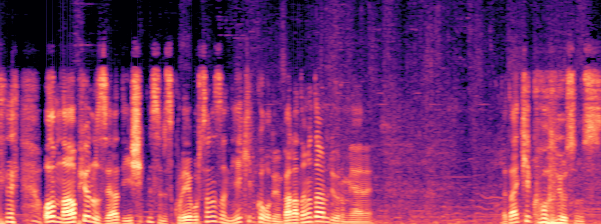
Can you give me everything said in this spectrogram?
Oğlum ne yapıyorsunuz ya? Değişik misiniz? Kuleye vursanız da niye kill kovalıyorsun? Ben adamı darlıyorum yani. Neden kill kovalıyorsunuz?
